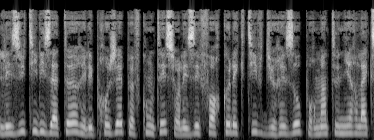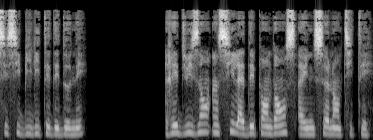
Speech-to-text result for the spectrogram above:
Les utilisateurs et les projets peuvent compter sur les efforts collectifs du réseau pour maintenir l'accessibilité des données, réduisant ainsi la dépendance à une seule entité.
